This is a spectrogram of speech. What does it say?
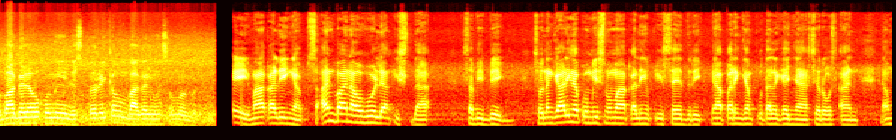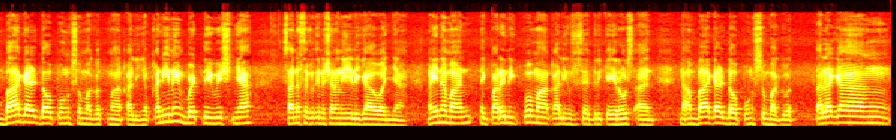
mabagal ako kumilos, pero ikaw ang bagal mong sumagot. Hey, mga kalingap, saan ba nahuhuli ang isda sa bibig? So, nanggaling na po mismo mga kalingap kay Cedric, pinaparinggan po talaga niya si Rose Ann na ang bagal daw pong sumagot mga kalingap. Kanina yung birthday wish niya, sana sagutin na siya ng nililigawan niya. Ngayon naman, nagparinig po mga kalingap si Cedric kay Rose Ann na ang bagal daw pong sumagot. Talagang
